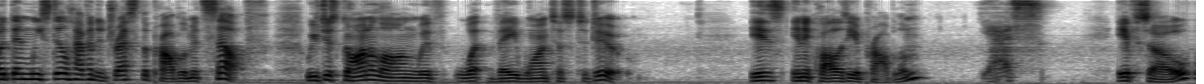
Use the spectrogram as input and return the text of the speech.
But then we still haven't addressed the problem itself. We've just gone along with what they want us to do. Is inequality a problem? Yes. If so,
